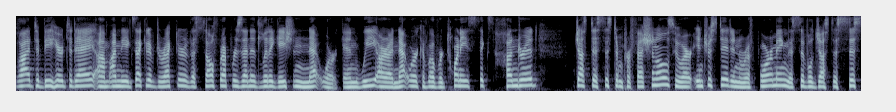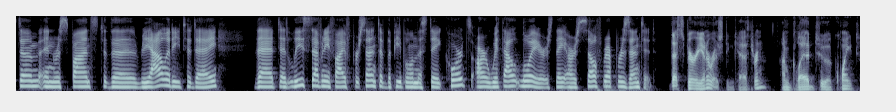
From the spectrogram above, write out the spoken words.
glad to be here today. Um, I'm the executive director of the Self Represented Litigation Network, and we are a network of over 2,600 justice system professionals who are interested in reforming the civil justice system in response to the reality today that at least 75% of the people in the state courts are without lawyers. They are self represented. That's very interesting, Katherine. I'm glad to acquaint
